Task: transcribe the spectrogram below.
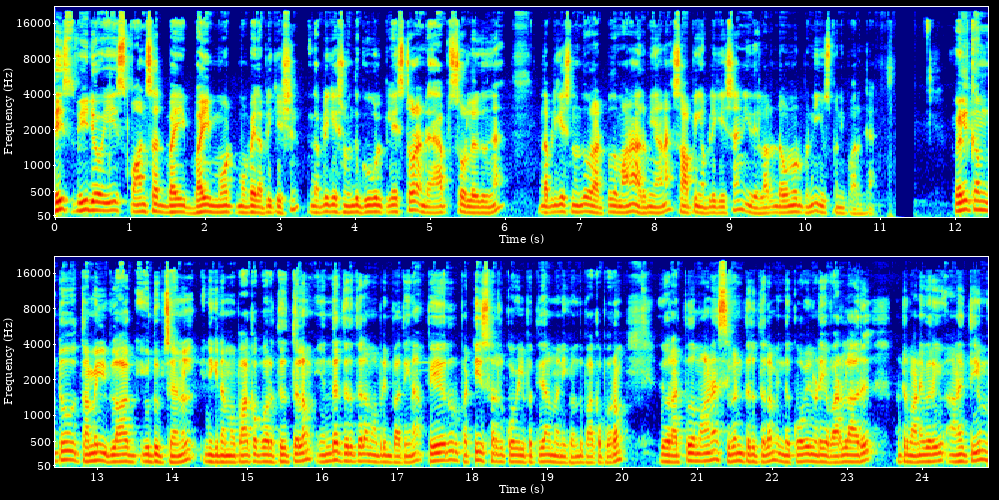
This video is sponsored by by மோட் மொபைல் அப்ளிகேஷன் இந்த அப்ளிகேஷன் வந்து Google Play Store and app ஸ்டோரில் இருக்குதுங்க. இந்த அப்ளிகேஷன் வந்து ஒரு அற்புதமான அருமையான ஷாப்பிங் அப்ளிகேஷன் இது எல்லாரும் டவுன்லோட் பண்ணி யூஸ் பண்ணி பாருங்கள் welcome to Tamil vlog YouTube channel இன்றைக்கி நம்ம பார்க்க போகிற திருத்தலம் எந்த திருத்தலம் அப்படின்னு பார்த்தீங்கன்னா பேரூர் பட்டீஸ்வரர் கோவில் பற்றி தான் நம்ம இன்றைக்கி வந்து பார்க்க போகிறோம் இது ஒரு அற்புதமான சிவன் திருத்தலம். இந்த கோவிலுடைய வரலாறு மற்றும் அனைவரையும் அனைத்தையும்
